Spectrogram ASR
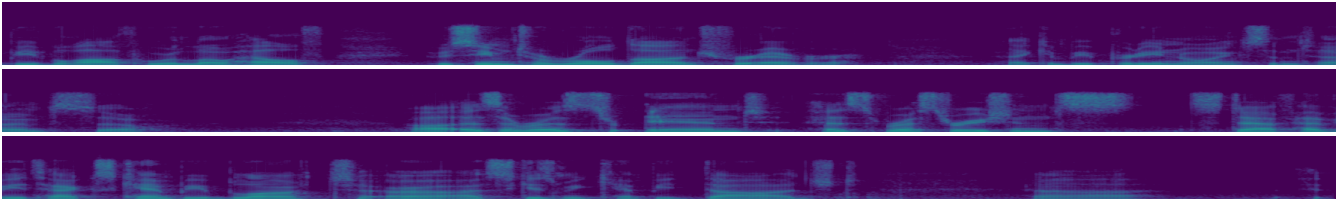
people off who are low health, who seem to roll dodge forever. That can be pretty annoying sometimes. So, uh, as a res and as restorations staff heavy attacks can't be blocked, uh, excuse me, can't be dodged. Uh, it,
